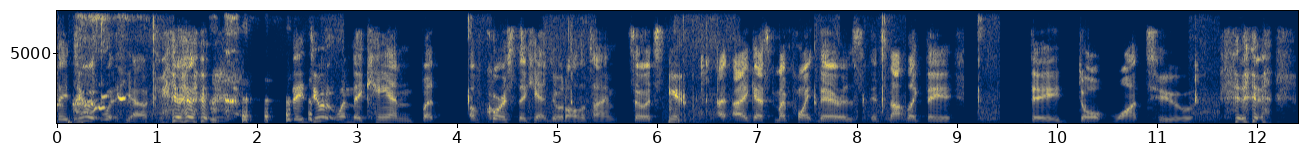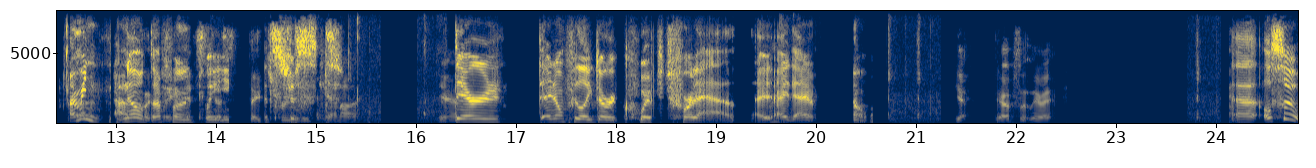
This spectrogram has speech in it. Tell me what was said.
they do it. With, yeah, okay. they do it when they can, but of course they can't do it all the time. So it's. Yeah. I, I guess my point there is, it's not like they they don't want to. I mean, uh, no, quickly, it's definitely. just they It's truly just- cannot. Yeah. they're. I don't feel like they're equipped for that. I, I, I no. Yeah, You're absolutely right. Uh, also,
